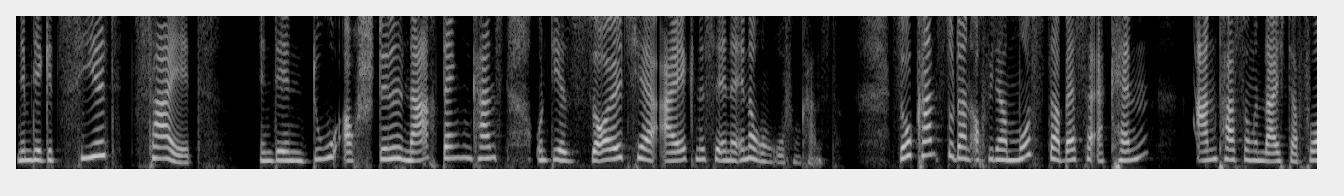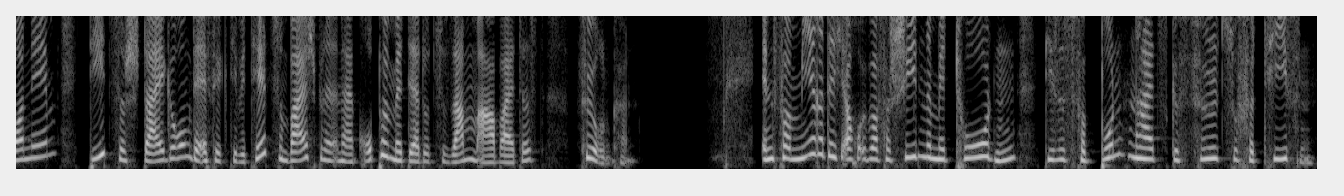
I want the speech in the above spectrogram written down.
Nimm dir gezielt Zeit in denen du auch still nachdenken kannst und dir solche Ereignisse in Erinnerung rufen kannst. So kannst du dann auch wieder Muster besser erkennen, Anpassungen leichter vornehmen, die zur Steigerung der Effektivität, zum Beispiel in einer Gruppe, mit der du zusammenarbeitest, führen können. Informiere dich auch über verschiedene Methoden, dieses Verbundenheitsgefühl zu vertiefen.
